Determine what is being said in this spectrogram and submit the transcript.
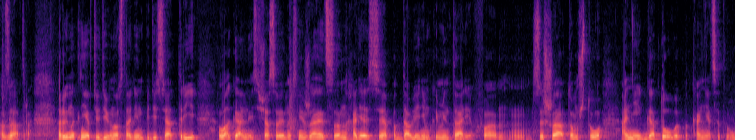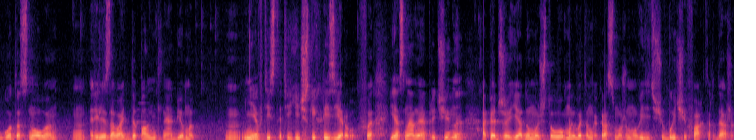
завтра. Рынок нефти 91.53. Локальный сейчас рынок снижается, находясь под давлением комментариев э, США о том, что они готовы под конец этого года снова реализовать дополнительные объемы нефти и стратегических резервов. И основная причина, опять же, я думаю, что мы в этом как раз можем увидеть еще бычий фактор даже.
